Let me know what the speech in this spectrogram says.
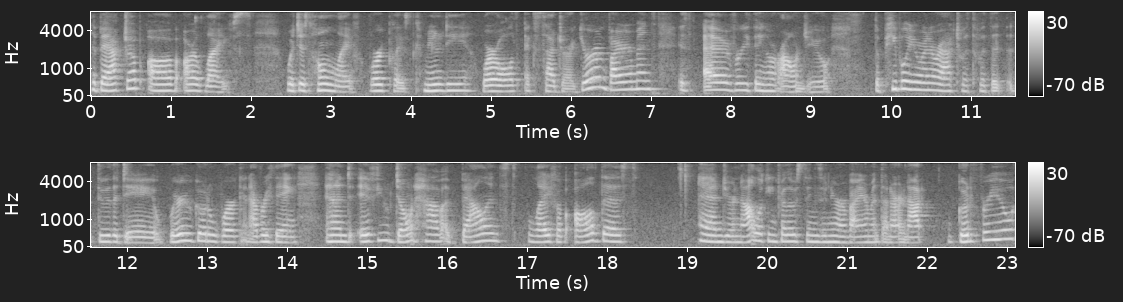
The backdrop of our lives, which is home life, workplace, community, world, etc. Your environment is everything around you the people you interact with with it through the day, where you go to work and everything. And if you don't have a balanced life of all of this and you're not looking for those things in your environment that are not good for you,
